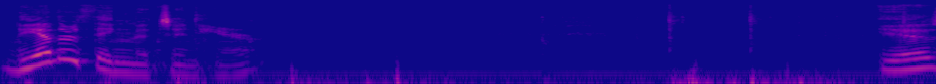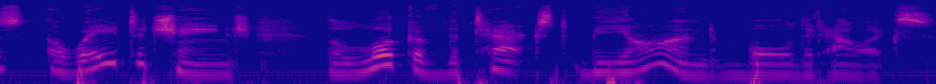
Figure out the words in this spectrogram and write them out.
The other thing that's in here is a way to change the look of the text beyond bold italics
